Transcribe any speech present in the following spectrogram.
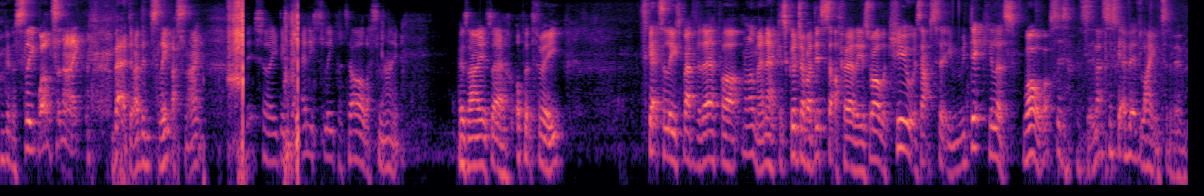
I'm to sleep well tonight. Better do. I didn't sleep last night. Literally didn't get any sleep at all last night. Because I was uh, up at three to get to Leeds Bradford Airport. Oh my neck. It's a good job I did set off early as well. The queue was absolutely ridiculous. Whoa, what's this? Let's just get a bit of light into the room.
